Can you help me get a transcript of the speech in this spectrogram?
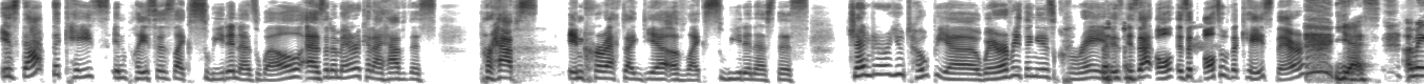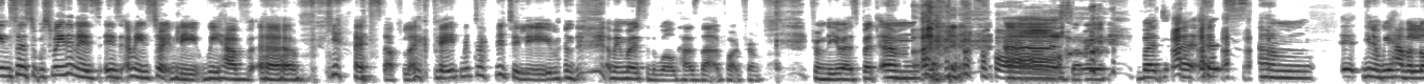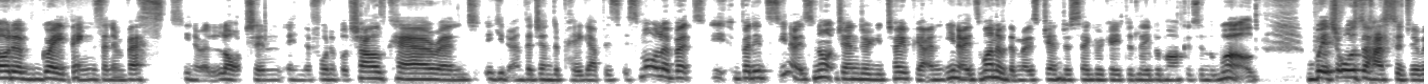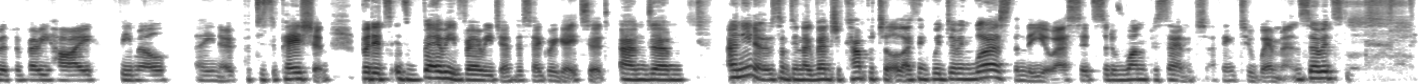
Is that the case in places like sweden as well? As an american i have this perhaps incorrect idea of like sweden as this gender utopia where everything is great. Is, is that all? Is it also the case there? Yes, I mean, so, so Sweden is is. I mean, certainly we have uh, yeah stuff like paid maternity leave, and I mean, most of the world has that apart from from the US. But um, uh, sorry, but uh, it's um it, you know, we have a lot of great things and invest, you know, a lot in in affordable childcare, and you know, and the gender pay gap is, is smaller, but but it's you know, it's not gender utopia, and you know, it's one of the most gender segregated labor markets in the world, which also has to do with the very high female uh, you know participation. But it's it's very very gender segregated. And um and you know something like venture capital i think we're doing worse than the us it's sort of 1% i think to women. So it's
